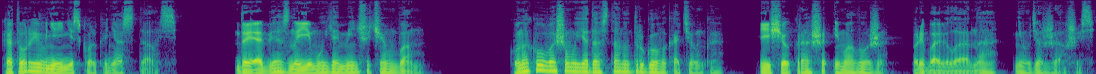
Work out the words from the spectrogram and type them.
которой в ней нисколько не осталось. Да и обязана ему я меньше, чем вам. Кунаку вашему я достану другого котенка, еще краше и моложе, прибавила она, не удержавшись.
